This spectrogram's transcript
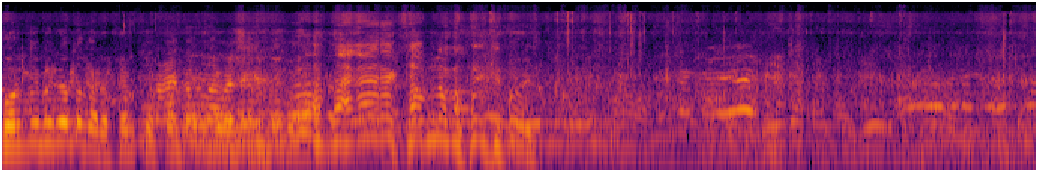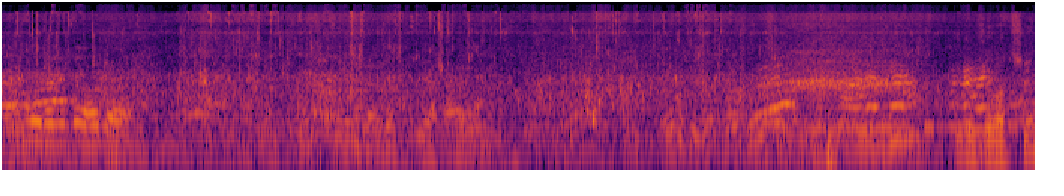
ফোর কে ভিডিও তো করে ফোর কে ফোর কে জায়গায় দেখতে পাচ্ছেন?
